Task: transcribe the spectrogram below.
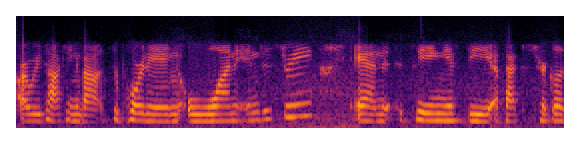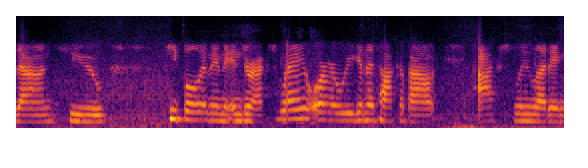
are we talking about supporting one industry and seeing if the effects trickle down to people in an indirect way, or are we going to talk about actually letting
